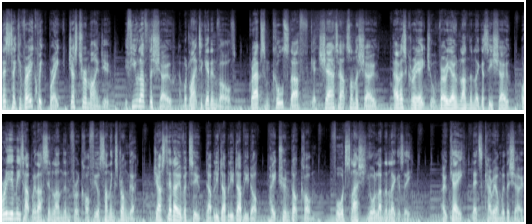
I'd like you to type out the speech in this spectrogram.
Let's take a very quick break just to remind you if you love the show and would like to get involved, grab some cool stuff, get shout outs on the show, have us create your very own London Legacy show, or even meet up with us in London for a coffee or something stronger, just head over to www.patreon.com forward slash your London Legacy. Okay, let's carry on with the show.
